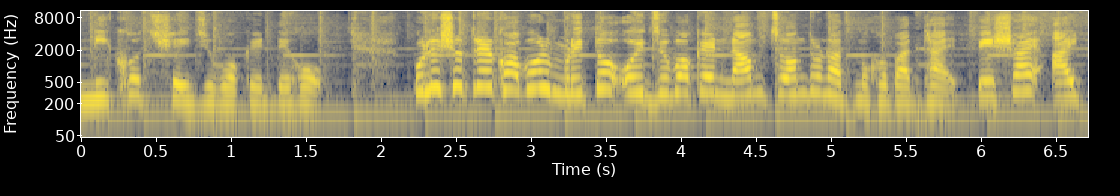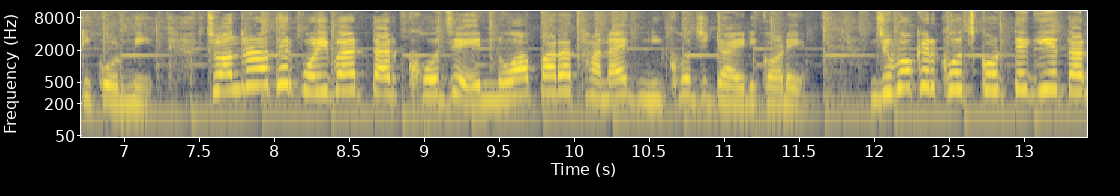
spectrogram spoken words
নিখোঁজ সেই যুবকের দেহ। পুলিশ সূত্রের খবর, মৃত ওই যুবকের নাম চন্দ্রনাথ মুখোপাধ্যায়, পেশায় আইটি কর্মী। চন্দ্রনাথের পরিবার তার খোঁজে নোয়াপাড়া থানায় নিখোঁজ ডায়েরি করে। যুবকের খোঁজ করতে গিয়ে তার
